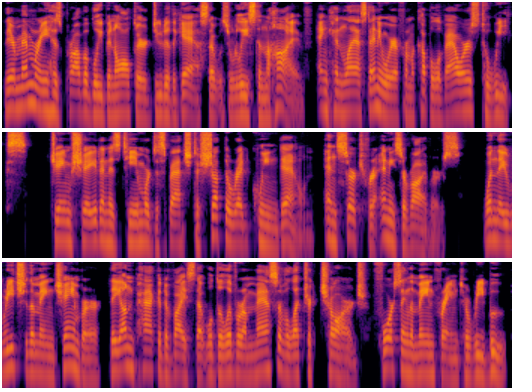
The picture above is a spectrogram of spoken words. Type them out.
Their memory has probably been altered due to the gas that was released in the hive, and can last anywhere from a couple of hours to weeks. James Shade and his team were dispatched to shut the Red Queen down and search for any survivors. When they reach the main chamber, they unpack a device that will deliver a massive electric charge, forcing the mainframe to reboot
